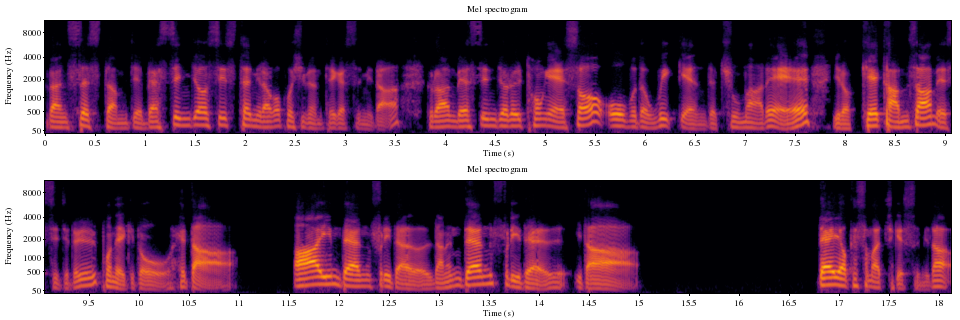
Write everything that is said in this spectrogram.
그러한 시스템 이제 메신저 시스템이라고 보시면 되겠습니다. 그러한 메신저를 통해서 over the weekend 주말에 이렇게 감사 메시지를 보내기도 했다. I'm Dan Friedel. 나는 Dan Friedel이다. 네, 여기서 마치겠습니다.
